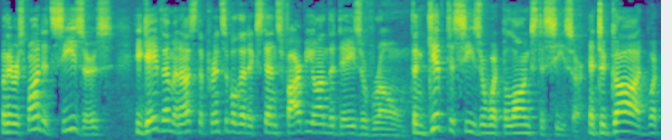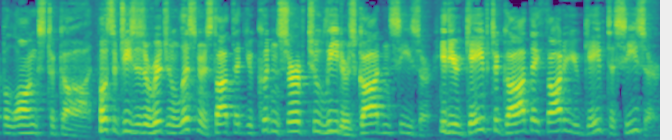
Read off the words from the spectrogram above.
When they responded, Caesar's, he gave them and us the principle that extends far beyond the days of Rome. Then give to Caesar what belongs to Caesar, and to God what belongs to God. Most of Jesus' original listeners thought that you couldn't serve two leaders, God and Caesar. Either you gave to God, they thought, or you gave to Caesar.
